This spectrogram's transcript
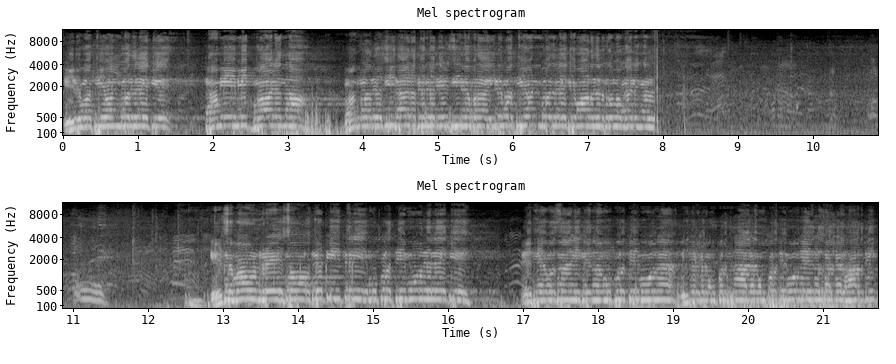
ഇരുപത്തിയൊൻപതിലേക്ക് തമീം ഇക്ബാൽ എന്ന ബംഗ്ലാദേശി താരത്തിന്റെ ജേഴ്സി നമ്പർ ഇരുപത്തിയൊൻപതിലേക്ക് മാറി നിൽക്കുന്നു കാര്യങ്ങൾ. സോ എന്ന് ഹാർദിക്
